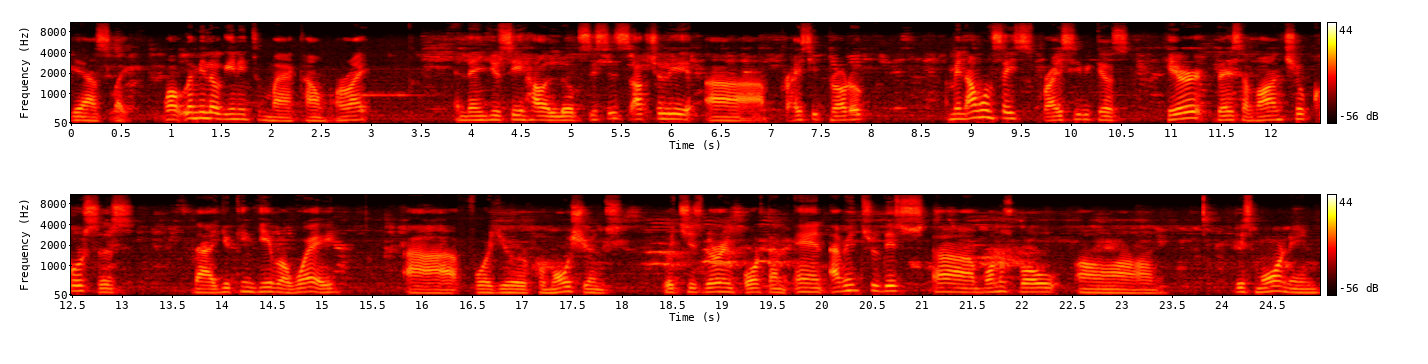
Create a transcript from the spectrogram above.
yes like well let me log in into my account all right and then you see how it looks. This is actually a pricey product. I mean I won't say it's pricey because here there's a bunch of courses that you can give away uh, for your promotions which is very important. And I've been through this uh, bonus vault um, this morning.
